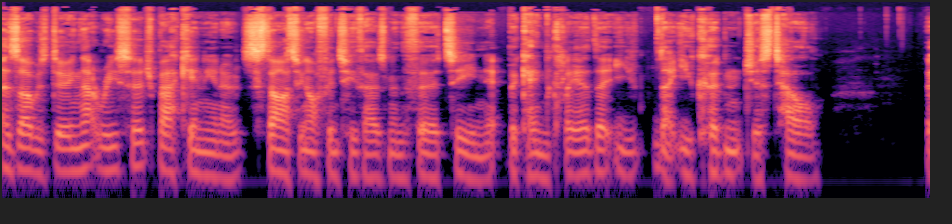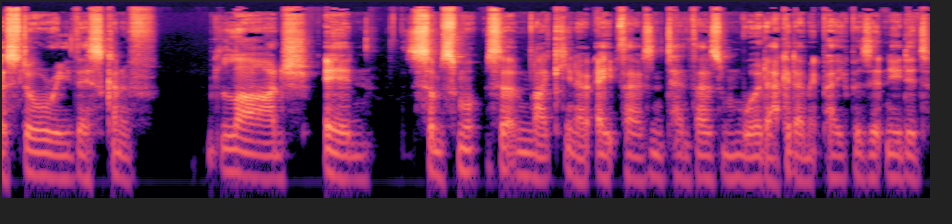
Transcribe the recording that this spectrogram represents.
As I was doing that research back in, you know, starting off in 2013, it became clear that you that you couldn't just tell a story this kind of large in some small, certain like you know 8,000, 10,000 word academic papers. It needed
